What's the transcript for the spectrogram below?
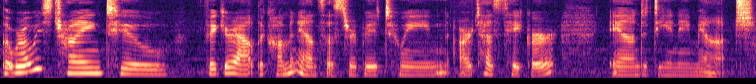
but we're always trying to figure out the common ancestor between our test taker and a DNA match.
